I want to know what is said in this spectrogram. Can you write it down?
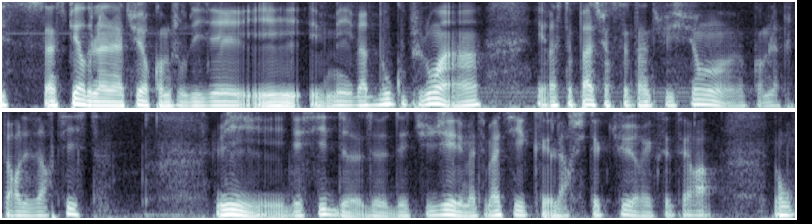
s'inspire de la nature, comme je vous disais, mais il va beaucoup plus loin. Hein. Il reste pas sur cette intuition euh, comme la plupart des artistes. Lui, il décide d'étudier les mathématiques, l'architecture, etc. Donc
